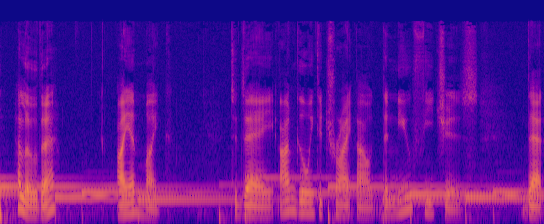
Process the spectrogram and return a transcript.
Hello there, I am Mike. Today I'm going to try out the new features that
